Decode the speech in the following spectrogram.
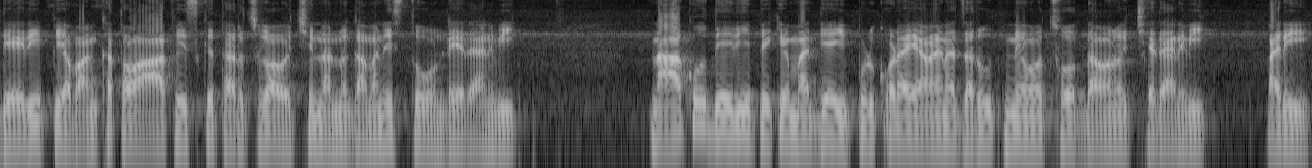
దేదీప్య వంకతో ఆఫీస్కి తరచుగా వచ్చి నన్ను గమనిస్తూ ఉండేదానివి. నాకు దేదీప్యకి మధ్య ఇప్పుడు కూడా ఏమైనా జరుగుతుందేమో చూద్దామని వచ్చేదానివి. మరి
